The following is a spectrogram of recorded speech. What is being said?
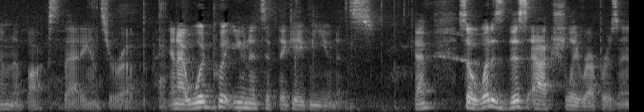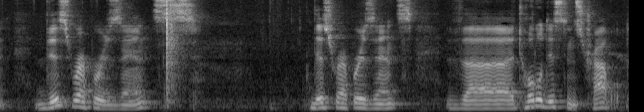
I'm to box that answer up. And I would put units if they gave me units. Okay, so what does this actually represent? This represents, this represents the total distance traveled.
